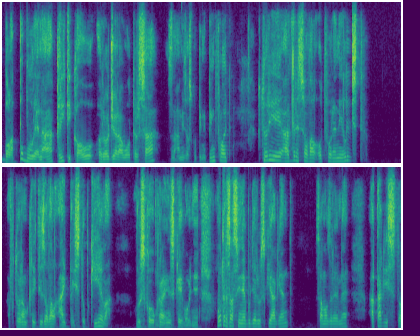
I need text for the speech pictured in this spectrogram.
bola pobúrená kritikou Rogera Watersa, známy zo skupiny Pink Floyd, ktorý jej adresoval otvorený list, v ktorom kritizoval aj prístup Kieva v rusko-ukrajinskej vojne. Waters asi nebude ruský agent, samozrejme, a takisto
